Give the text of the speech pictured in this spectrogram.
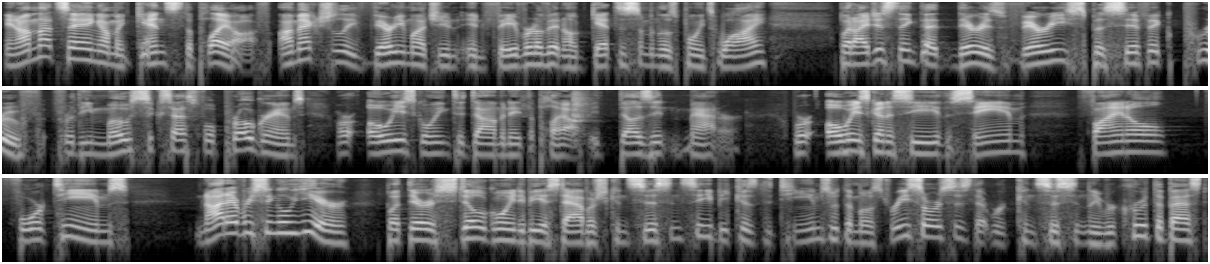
And I'm not saying I'm against the playoff. I'm actually very much in, in favor of it, and I'll get to some of those points why. But I just think that there is very specific proof for the most successful programs are always going to dominate the playoff. It doesn't matter. We're always going to see the same final four teams, not every single year, but there is still going to be established consistency because the teams with the most resources that were consistently recruit the best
